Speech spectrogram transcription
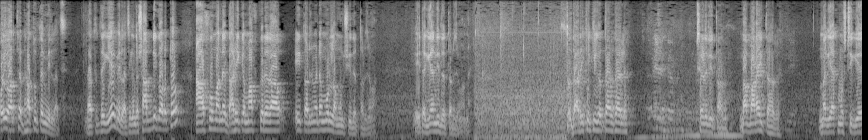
ওই অর্থে ধাতুতে মিল আছে। ধাতুতে গিয়ে মিল আছে। কিন্তু শাব্দিক অর্থ আফু মানে দাড়িকে মাফ করে দাও। এই তর্জমাটা মোল্লা মুন্সিদের তর্জমা। এটা জ্ঞানীদের তর্জমা নয় তো দাড়িকে কি করতে হবে তাহলে? ছেড়ে দিতে হবে। বা বাড়াইতে হবে। নাকি এক মুষ্টি গিয়ে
